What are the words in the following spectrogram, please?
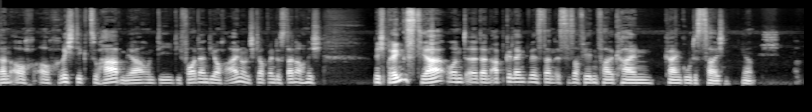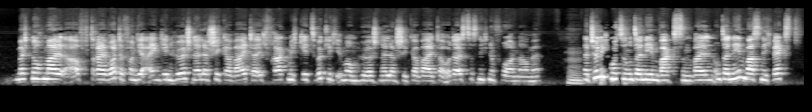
dann auch, auch richtig zu haben, ja, und die, die fordern die auch ein und ich glaube, wenn du es dann auch nicht, nicht bringst, ja, und äh, dann abgelenkt wirst, dann ist es auf jeden Fall kein, kein gutes Zeichen, ja. Ich möchte noch mal auf drei Worte von dir eingehen. Höher, schneller, schicker, weiter. Ich frage mich, geht's wirklich immer um höher, schneller, schicker, weiter oder ist das nicht eine Vorannahme? Hm. Natürlich muss ein Unternehmen wachsen, weil ein Unternehmen, was nicht wächst,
